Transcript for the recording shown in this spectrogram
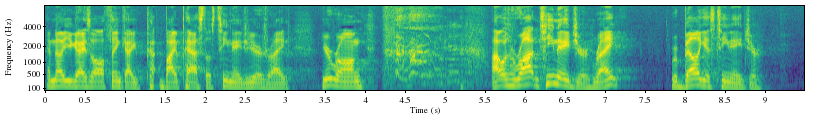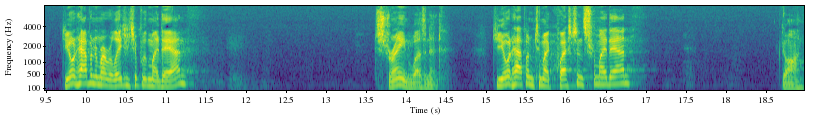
I know you guys all think I bypassed those teenage years, right? You're wrong. I was a rotten teenager, right? Rebellious teenager. Do you know what happened to my relationship with my dad? Strained, wasn't it? Do you know what happened to my questions for my dad? Gone.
